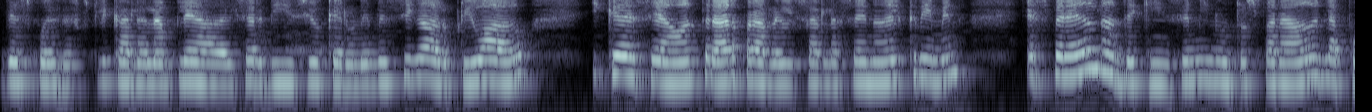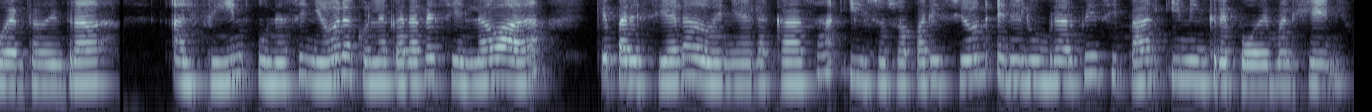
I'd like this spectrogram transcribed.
Después de explicarle a la empleada del servicio que era un investigador privado y que deseaba entrar para revisar la escena del crimen, esperé durante quince minutos parado en la puerta de entrada. Al fin, una señora con la cara recién lavada, que parecía la dueña de la casa, hizo su aparición en el umbral principal y me increpó de mal genio.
